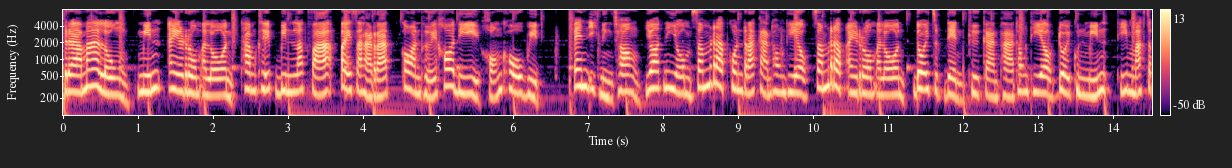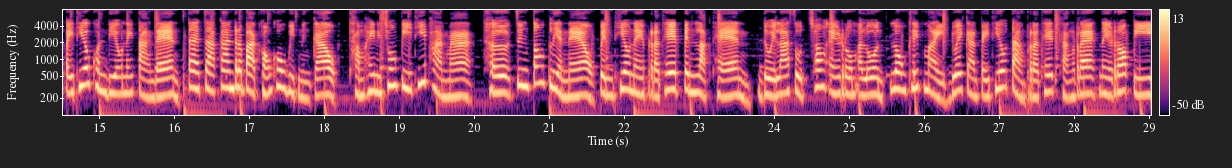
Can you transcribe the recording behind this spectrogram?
ดราม่าลง มิ้นไอโรมอโลนทำคลิปบินลัดฟ้าไปสหรัฐก่อนเผยข้อดีของโควิด เป็นอีกหนึ่งช่องยอดนิยมสำหรับคนรักการท่องเที่ยวสำหรับไอโรมอโลนโดยจุดเด่นคือการพาท่องเที่ยวโดยคุณมิ้นที่มักจะไปเที่ยวคนเดียวในต่างแดน แต่จากการระบาดของโควิด -19 ทำให้ในช่วงปีที่ผ่านมา เธอจึงต้องเปลี่ยนแนวเป็นเที่ยวในประเทศเป็นหลักแทน โดยล่าสุดช่องไอโรมอโลนลงคลิปใหม่ด้วยการไปเที่ยวต่างประเทศครั้งแรกในรอบปี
